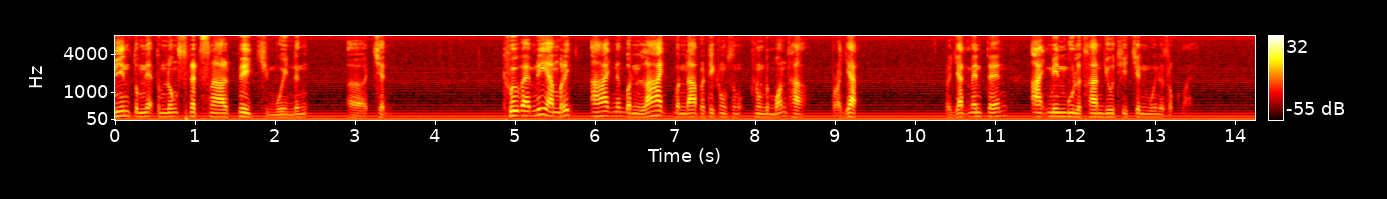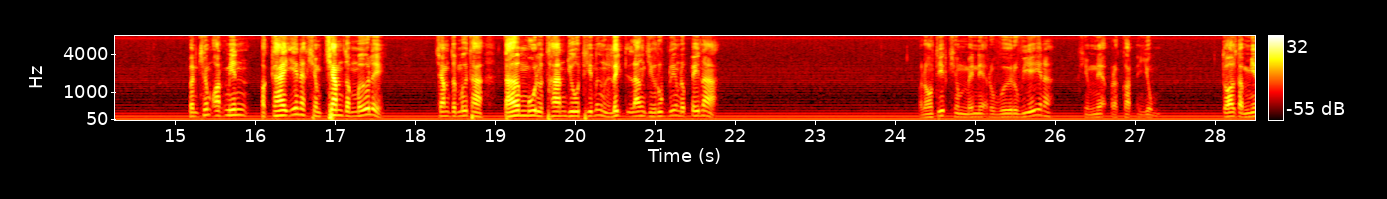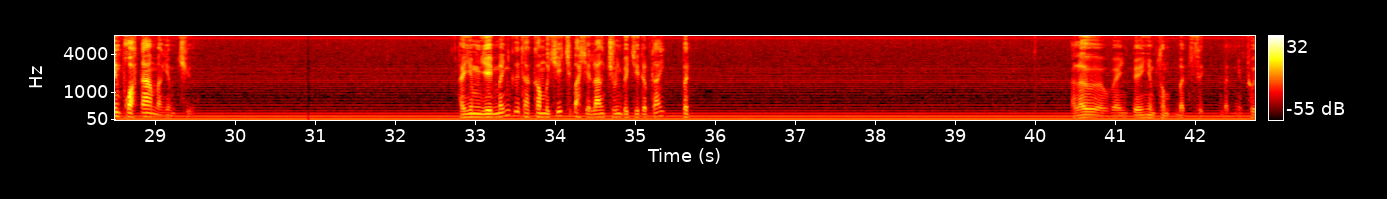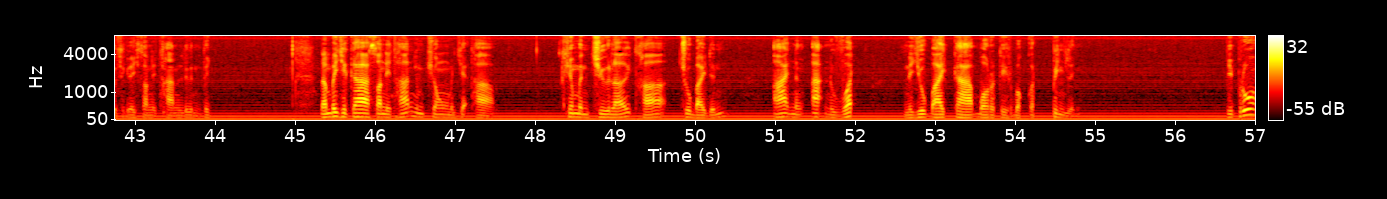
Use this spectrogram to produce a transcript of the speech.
មានទំនាក់ទំនងស្និទ្ធស្នាលពេកជាមួយនឹងចិន ធ្វើបែបនេះអាមេរិកអាចនឹងបន្លាចបណ្ដាប្រទេសក្នុងក្នុងតំបន់ថាប្រយ័ត្នប្រយ័ត្នមែនទែនអាចមានមូលដ្ឋានយោធាចិនមួយនៅស្រុកខ្មែរប៉ុន្តែខ្ញុំអត់មានប្រកែកអីណាខ្ញុំចាំតែមើលទេចាំតែមើលថាតើមូលដ្ឋានយោធានឹងលេចឡើងជារូបរាងនៅពេលណាម្ដងទៀតខ្ញុំមិនអ្នករវើរវាយណាខ្ញុំអ្នកប្រកាសនិយមតលតែមានភ័ស្តុតាងមកខ្ញុំជឿ ហើយខ្ញុំនិយាយមិញគឺថាកម្ពុជាច្បាស់ជាឡើងជ្រុញប្រជាធិបតេយ្យពិតឥឡូវវែងពេកខ្ញុំសូមបិទសិបិទខ្ញុំធ្វើសេចក្តីសន្និដ្ឋានលឿនបន្តិចដើម្បីជាការសន្និដ្ឋានខ្ញុំចង់បញ្ជាក់ថាខ្ញុំមិនជឿឡើយថា Joe Biden អាចនឹងអនុវត្តនយោបាយការបរទេសរបស់គាត់ពេញលេញពីព្រោះ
